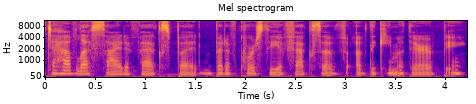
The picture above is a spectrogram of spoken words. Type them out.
to have less side effects, but but of course the effects of, of the chemotherapy.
